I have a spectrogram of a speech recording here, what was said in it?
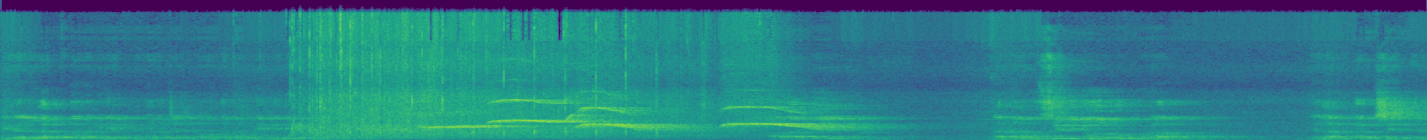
ನೀವೆಲ್ಲ ಕೂಡ ನನಗೆ ಪುನರ್ಜನ್ಮವನ್ನು ಕೊಟ್ಟಿದ್ದೀರಿ ಅಂತ ನಾನು ಹಾಗಾಗಿ ನನ್ನ ಉಸಿರಿನವರೆಗೂ ಕೂಡ ಯಲಹಂಕ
